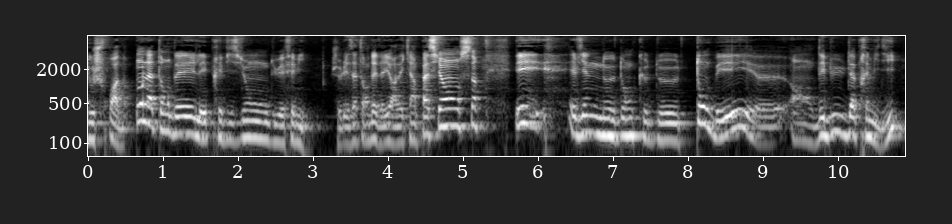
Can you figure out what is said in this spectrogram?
douche froide. On attendait les prévisions du FMI. Je les attendais d'ailleurs avec impatience. Et elles viennent donc de tomber euh, en début d'après-midi.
